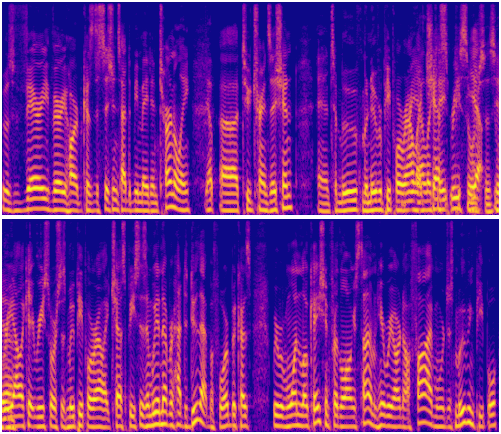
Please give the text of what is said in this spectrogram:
It was very, very hard because decisions had to be made internally Yep. uh, to transition and to move, maneuver people around like Reallocate chess resources, yeah. reallocate resources, move people around like chess pieces. And we had never had to do that before because we were one location for the longest time, and here we are now five, and we're just moving people,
